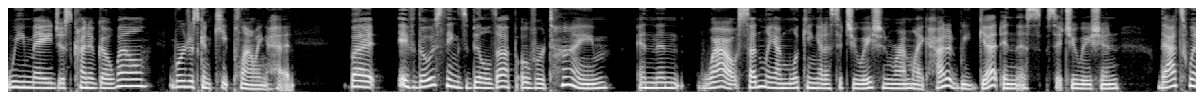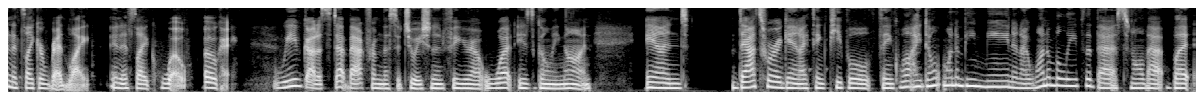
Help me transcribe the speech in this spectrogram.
we may just kind of go, well, we're just going to keep plowing ahead. But if those things build up over time, and then, wow, suddenly I'm looking at a situation where I'm like, how did we get in this situation? That's when it's like a red light. And it's like, whoa, okay, we've got to step back from the situation and figure out what is going on. And that's where, again, I think people think, well, I don't want to be mean and I want to believe the best and all that. But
